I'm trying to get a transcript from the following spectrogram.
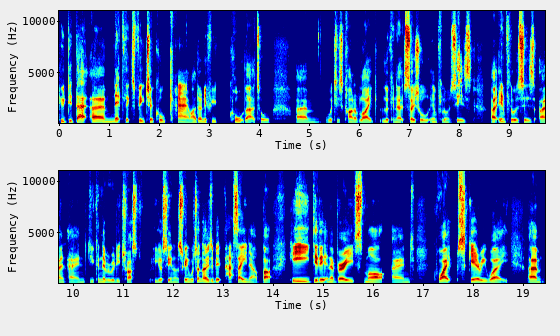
who did that um, Netflix feature called Cam. I don't know if you caught that at all, um, which is kind of like looking at social influences, uh, influences, and and you can never really trust who you're seeing on the screen, which I know is a bit passe now, but he did it in a very smart and quite scary way. Um,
